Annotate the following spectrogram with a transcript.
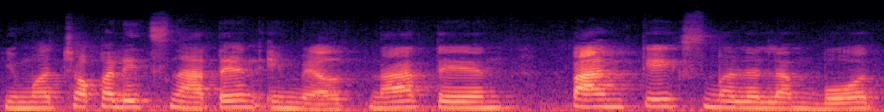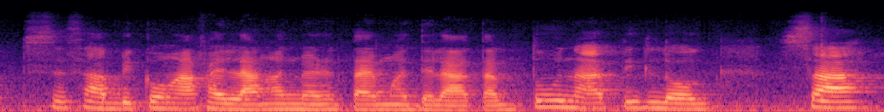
yung mga chocolates natin, i-melt natin, pancakes malalambot. Sabi ko nga kailangan meron tayong mga dilatang tuna at itlog sa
